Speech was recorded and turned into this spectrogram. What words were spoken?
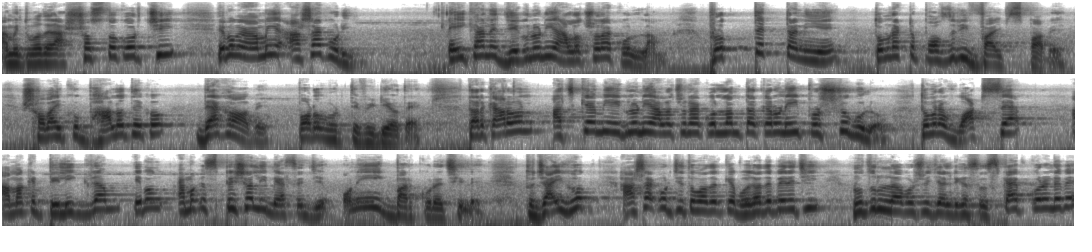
আমি তোমাদের আশ্বস্ত করছি এবং আমি আশা করি এইখানে যেগুলো নিয়ে আলোচনা করলাম, প্রত্যেকটা নিয়ে তোমরা একটা পজিটিভ ভাইবস পাবে। সবাই খুব ভালো থেকো, দেখা হবে পরবর্তী ভিডিওতে তার কারণ, আজকে আমি এগুলো নিয়ে আলোচনা করলাম, তার কারণ এই প্রশ্নগুলো। তোমরা হোয়াটসঅ্যাপ আমাকে টেলিগ্রাম এবং আমাকে স্পেশালি মেসেজে অনেকবার করেছিলে। তো যাই হোক, আশা করছি তোমাদেরকে বোঝাতে পেরেছি। নতুন অবশ্যই চ্যানেলটিকে সাবস্ক্রাইব করে নেবে।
